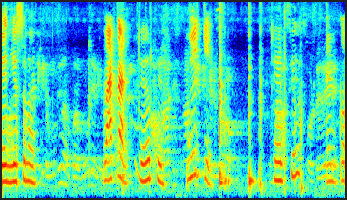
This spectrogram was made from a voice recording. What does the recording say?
ఏం చేస్తున్నావు? ఎవరికి? నీకి. ఏంటికి? ఎందుకో.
